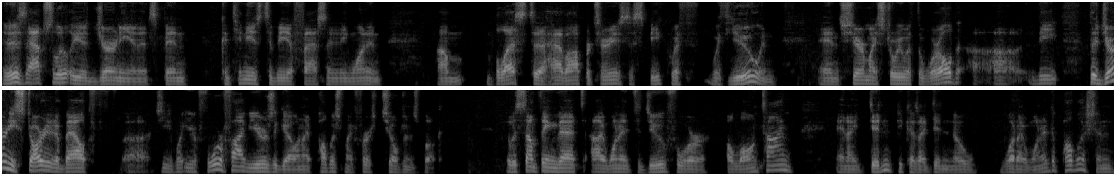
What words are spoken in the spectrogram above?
It is absolutely a journey, and it's been continues to be a fascinating one. And I'm blessed to have opportunities to speak with with you and and share my story with the world. Uh, the the journey started about uh, geez, what year, four or five years ago, and I published my first children's book. It was something that I wanted to do for a long time, and I didn't because I didn't know what I wanted to publish, and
